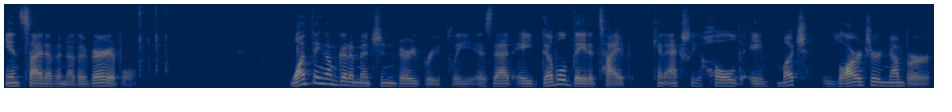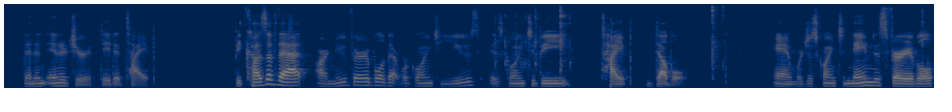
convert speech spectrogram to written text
inside of another variable. One thing I'm going to mention very briefly is that a double data type can actually hold a much larger number than an integer data type. Because of that, our new variable that we're going to use is going to be type double. And we're just going to name this variable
